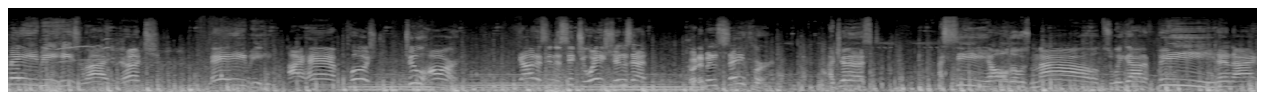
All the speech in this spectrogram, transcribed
Maybe he's right, Dutch. Maybe I have pushed too hard. Got us into situations that could have been safer. I just... I see all those mouths we gotta feed, and I...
